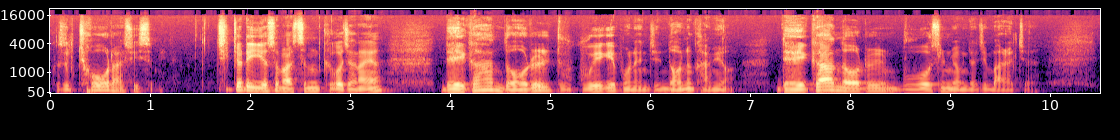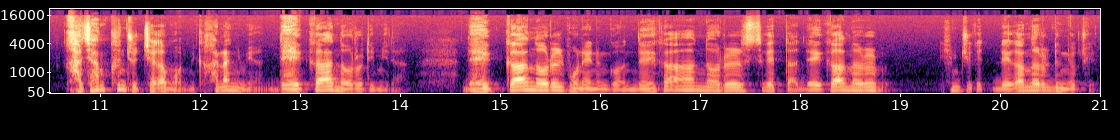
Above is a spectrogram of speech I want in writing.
그것을 초월할 수 있습니다. 7절에 이어서 말씀은 그거잖아요. 내가 너를 누구에게 보낸지 너는 가며 내가 너를 무엇을 명령하지 말할지 가장 큰 주체가 뭡니까? 하나님이요. 내가 너를입니다. 내가 너를 보내는 건 내가 너를 쓰겠다. 내가 너를 힘주겠다. 내가 너를 능력 주겠다.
